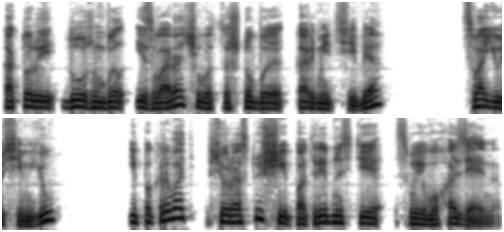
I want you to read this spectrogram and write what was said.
который должен был изворачиваться, чтобы кормить себя, свою семью и покрывать все растущие потребности своего хозяина.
